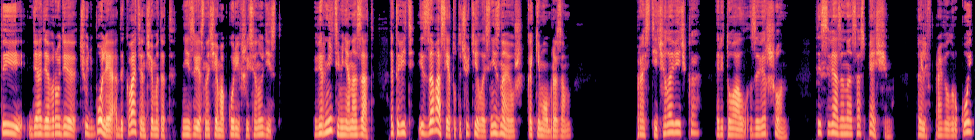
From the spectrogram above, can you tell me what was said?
Ты, дядя, вроде чуть более адекватен, чем этот неизвестно чем обкурившийся нудист. Верните меня назад. Это ведь из-за вас я тут очутилась, не знаю уж, каким образом. Прости, человечка, ритуал завершен. Ты связана со спящим. Эльф провел рукой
